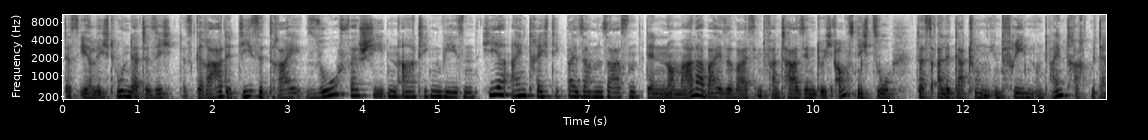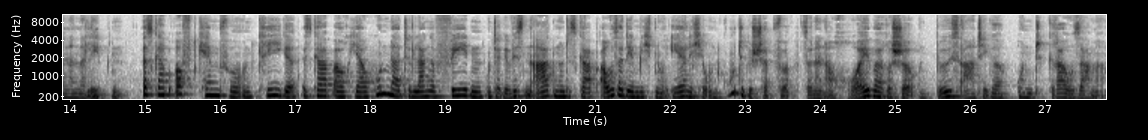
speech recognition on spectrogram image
Das Irrlicht wunderte sich, dass gerade diese drei so verschiedenartigen Wesen hier einträchtig beisammen saßen, denn normalerweise war es in Phantasien durchaus nicht so, dass alle Gattungen in Frieden und Eintracht miteinander lebten. Es gab oft Kämpfe und Kriege, es gab auch jahrhundertelange Fäden unter gewissen Arten und es gab außerdem nicht nur ehrliche und gute Geschöpfe, sondern auch räuberische und bösartige und grausame.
